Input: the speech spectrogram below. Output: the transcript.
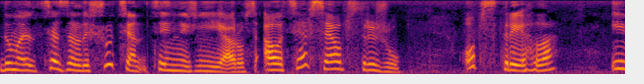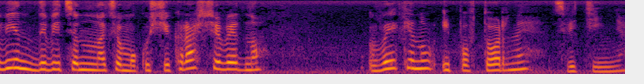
Думаю, це залишуться, цей нижній ярус, а оце все обстрижу. Обстригла. І він, дивіться, ну, на цьому кущі краще видно. Викинув і повторне цвітіння.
